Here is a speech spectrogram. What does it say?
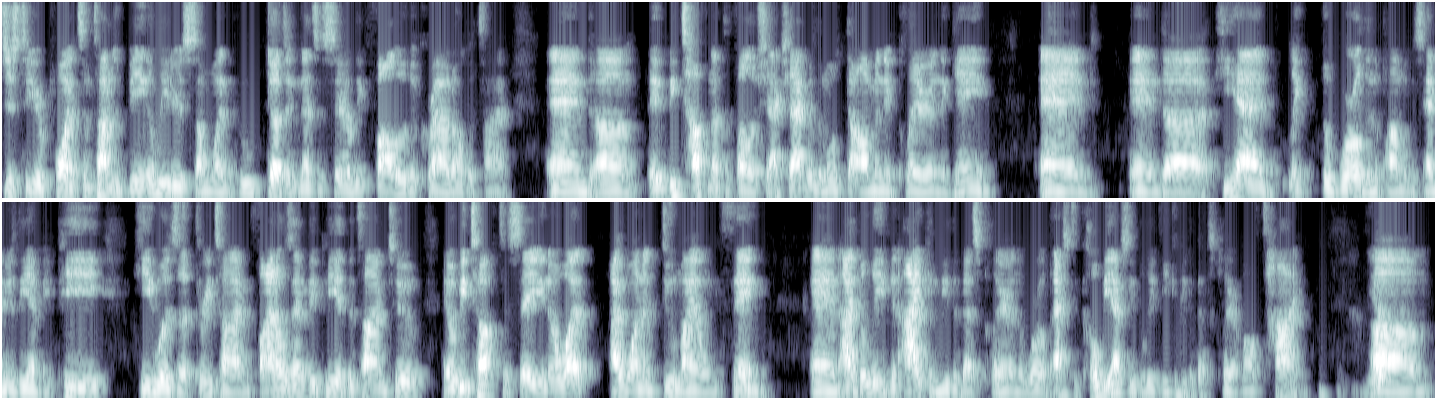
just to your point, sometimes being a leader is someone who doesn't necessarily follow the crowd all the time. And um, it'd be tough not to follow Shaq. Shaq was the most dominant player in the game, and and uh, he had like the world in the palm of his hand. He was the MVP. He was a three-time Finals MVP at the time too. It would be tough to say, you know what, I want to do my own thing, and I believe that I can be the best player in the world. Actually, Kobe actually believed he could be the best player of all time. Um,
